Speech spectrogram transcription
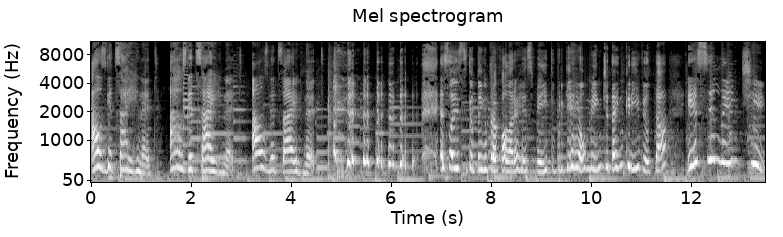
ausgezeichnet, ausgezeichnet, ausgezeichnet. é só isso que eu tenho para falar a respeito, porque realmente tá incrível, tá? Excelente!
